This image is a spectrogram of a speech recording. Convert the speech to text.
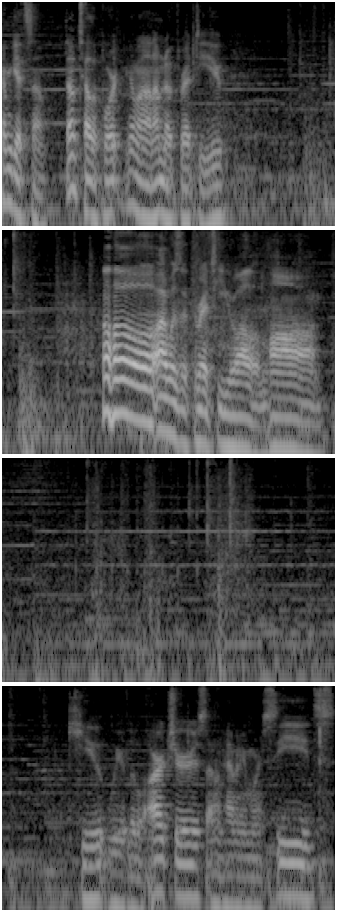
come get some. Don't teleport. Come on, I'm no threat to you. Oh, I was a threat to you all along. Cute, weird little archers. I don't have any more seeds.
